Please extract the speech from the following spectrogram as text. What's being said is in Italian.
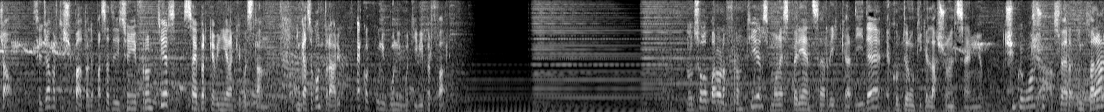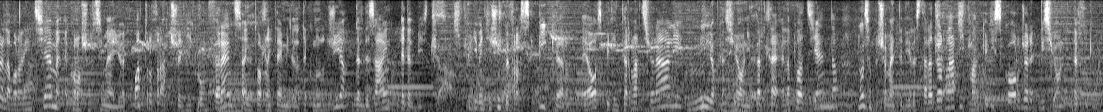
Ciao, se hai già partecipato alle passate edizioni di Frontiers, sai perché venire anche quest'anno. In caso contrario, ecco alcuni buoni motivi per farlo. Non solo parola Frontiers, ma un'esperienza ricca di idee e contenuti che lasciano il segno. 5 workshop per imparare a lavorare insieme e conoscersi meglio e 4 tracce di conferenza intorno ai temi della tecnologia, del design e del business. Più di 25 fra speaker e ospiti internazionali, mille occasioni per te e la tua azienda, non semplicemente di restare aggiornati, ma anche di scorgere visioni del futuro.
